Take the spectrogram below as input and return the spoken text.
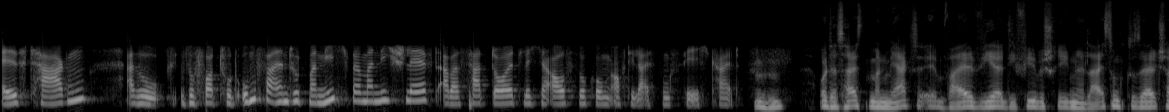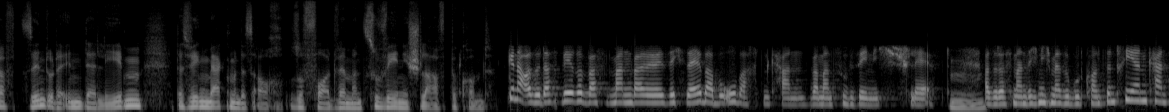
elf Tagen. Also sofort tot umfallen tut man nicht, wenn man nicht schläft, aber es hat deutliche Auswirkungen auf die Leistungsfähigkeit. Mhm. Und das heißt, man merkt, äh, weil wir die viel beschriebene Leistungsgesellschaft sind oder in der leben, deswegen merkt man das auch sofort, wenn man zu wenig Schlaf bekommt. Genau, also das wäre, was man bei sich selber beobachten kann, wenn man zu wenig schläft. Mhm. Also dass man sich nicht mehr so gut konzentrieren kann,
